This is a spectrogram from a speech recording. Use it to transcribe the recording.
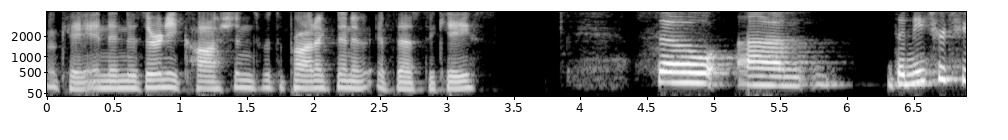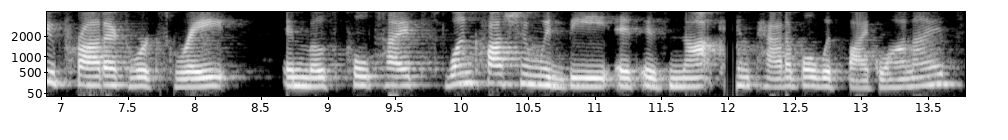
Okay, and then is there any cautions with the product then if, if that's the case? So um, the Nature 2 product works great in most pool types. One caution would be it is not compatible with biguanides.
